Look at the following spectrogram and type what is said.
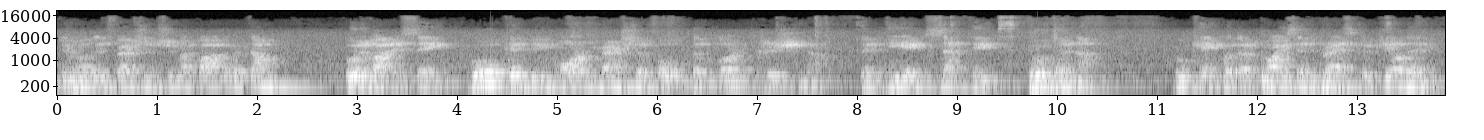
You know this verse in Srimad Bhagavatam? Uddhava is saying, who can be more merciful than Lord Krishna? That he accepted Putana, who came with her poisoned breast to kill him.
